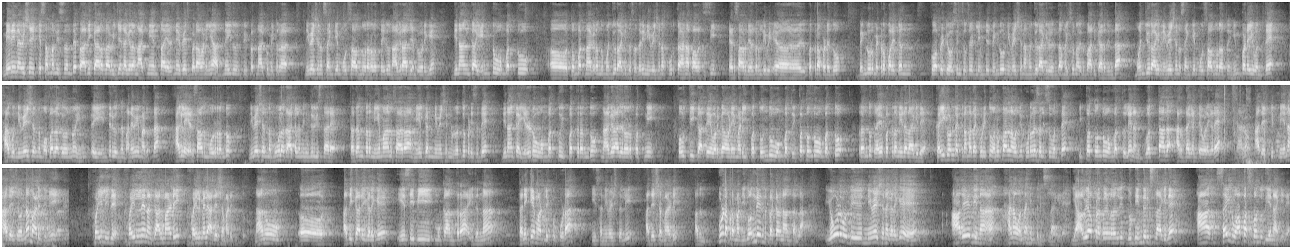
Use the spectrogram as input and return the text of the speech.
ಮೇಲಿನ ವಿಷಯಕ್ಕೆ ಸಂಬಂಧಿಸಿದಂತೆ ಪ್ರಾಧಿಕಾರದ ವಿಜಯನಗರ ನಾಲ್ಕನೇ ಅಂತ ಎರಡನೇ ಫೇಸ್ ಬಡಾವಣೆಯ ಹದಿನೈದು ಇಂಟು ಇಪ್ಪತ್ನಾಲ್ಕು ಮೀಟರ್ ನಿವೇಶನ ಸಂಖ್ಯೆ ಮೂರು ಸಾವಿರದ ನೂರ ಅರವತ್ತೈದು ನಾಗರಾಜ್ ಎಂಬುವರಿಗೆ ದಿನಾಂಕ ಎಂಟು ಒಂಬತ್ತು ತೊಂಬತ್ನಾಲ್ಕರಂದು ಮಂಜೂರಾಗಿದ್ದ ಸದರಿ ನಿವೇಶನ ಪೂರ್ತ ಹಣ ಪಾವತಿಸಿ ಎರಡು ಸಾವಿರದ ಎರಡರಲ್ಲಿ ಪತ್ರ ಪಡೆದು Bengaluru metropolitan cooperative housing society limited Bengaluru ನಿವೇಶನ ಮಂಜೂರಾಗಿರುವುದರಿಂದ, ಮೈಸೂರು ನಗರ ಪ್ರಾಧಿಕಾರದಿಂದ ಮಂಜೂರಾಗಿರುವ ನಿವೇಶನ ಸಂಖ್ಯೆ ಮೂರು ಸಾವಿರದ ನೂರ ಹತ್ತು ಹಿಂಪಡೆಯುವಂತೆ ಹಾಗೂ ನಿವೇಶನದ ಮೊಬಲಗವನ್ನು ಹಿಂ ಹಿಂದಿರುಗಿಸಿದ ಮನವಿ ಮಾಡುತ್ತಾ, ಆಗಲೇ ಎರಡು ಸಾವಿರದ ಮೂರರಂದು ನಿವೇಶನದ ಮೂಲ ದಾಖಲೆಯನ್ನು ಹಿಂದಿರುಗಿಸ್ತಾರೆ ತದನಂತರ ನಿಯಮಾನುಸಾರ ಮೇಲ್ಕಂಡ ನಿವೇಶನ ರದ್ದುಪಡಿಸದೆ ದಿನಾಂಕ ಎರಡು ಒಂಬತ್ತು ಇಪ್ಪತ್ತರಂದು ನಾಗರಾಜರವರ ಪತ್ನಿ ಪೌತಿ ಖಾತೆ ವರ್ಗಾವಣೆ ಮಾಡಿ ಇಪ್ಪತ್ತೊಂದು ಒಂಬತ್ತು ಇಪ್ಪತ್ತೊಂದು ಒಂಬತ್ತು ರಂದು ಕ್ರಯಪತ್ರ ನೀಡಲಾಗಿದೆ. ಕೈಗೊಂಡ ಕ್ರಮದ ಕುರಿತು ಅನುಪಾಲನಾ ವರದಿ ಕೂಡಲೇ ಸಲ್ಲಿಸುವಂತೆ ಇಪ್ಪತ್ತೊಂದು ಒಂಬತ್ತಲ್ಲೇ ನನಗೆ ಗೊತ್ತಾದ ಅರ್ಧ ಗಂಟೆ ಒಳಗಡೆ ನಾನು ಆದೇಶ ಟಿಪ್ಪಣಿಯನ್ನು ಆದೇಶವನ್ನ ಮಾಡಿದ್ದೀನಿ. ಫೈಲ್ ಇದೆ. ಫೈಲ್ನೇ ನಾನು ಕಾಲ್ ಮಾಡಿ, ಫೈಲ್ ಮೇಲೆ ಆದೇಶ ಮಾಡಿದ್ದು. ನಾನು ಅಧಿಕಾರಿಗಳಿಗೆ ಎ ಸಿ ಬಿ ಮುಖಾಂತರ ಇದನ್ನ ತನಿಖೆ ಮಾಡಲಿಕ್ಕೂ ಕೂಡ ಈ ಸನ್ನಿವೇಶದಲ್ಲಿ ಆದೇಶ ಮಾಡಿ, ಅದನ್ನು ಪೂರ್ಣ ಪ್ರಮಾಣ ಇದು ಒಂದೇ ಒಂದು ಪ್ರಕರಣ ಅಂತಲ್ಲ. ಏಳು ನಿವೇಶನಗಳಿಗೆ ಅದೇ ದಿನ ಹಣವನ್ನು ಹಿಂತಿರುಗಿಸಲಾಗಿದೆ. ಯಾವ್ಯಾವ ಪ್ರಕರಣದಲ್ಲಿ ದುಡ್ಡು ಹಿಂದಿರುಗಿಸಲಾಗಿದೆ ಆ ಸೈಟ್ ವಾಪಸ್ ಬಂದದ್ದು ಏನಾಗಿದೆ?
